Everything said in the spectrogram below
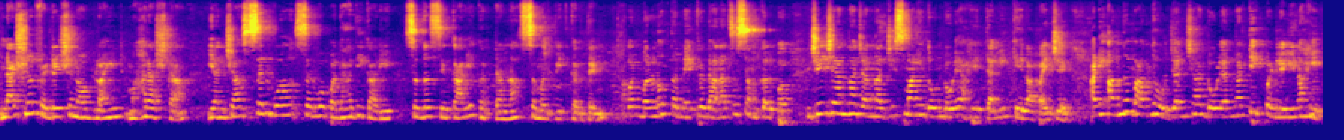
national federation of blind Maharashtra यांच्या सर्व सर्व पदाधिकारी सदस्य कार्यकर्त्यांना समर्पित करते. आपण मरणोत्तर नेत्रदानाचा संकल्प जे ज्यांना ज्यांना जिस्मानी दोन डोळे आहेत त्यांनी केला पाहिजे. आणि अन्न बांधव ज्यांच्या डोळ्यांना टीक पडलेली नाही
